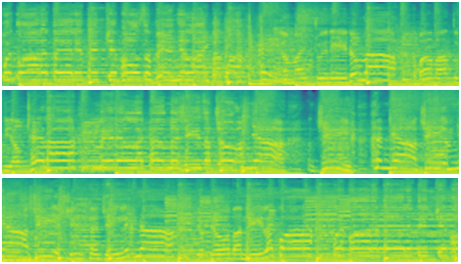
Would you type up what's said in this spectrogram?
ကွယ်သွားတဲ့တဲလေးတစ်ဖြစ်ဖို့စပင်ညလိုက်ပါကွာ Hey အမိုင်းတွင်နေတော့လားကဘာမှသူတယောက်ထဲလားမင်းနဲ့လိုက်ဖမ်းမရှိသချိုးအများ ကြီးအများကြီးအများကြီးအရှင်တန်ချိန်လက်နာပျော်ပျော်သာနေလိုက်ကွာကွယ်ပါတဲ့တဲလေးတစ်ဖြစ်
